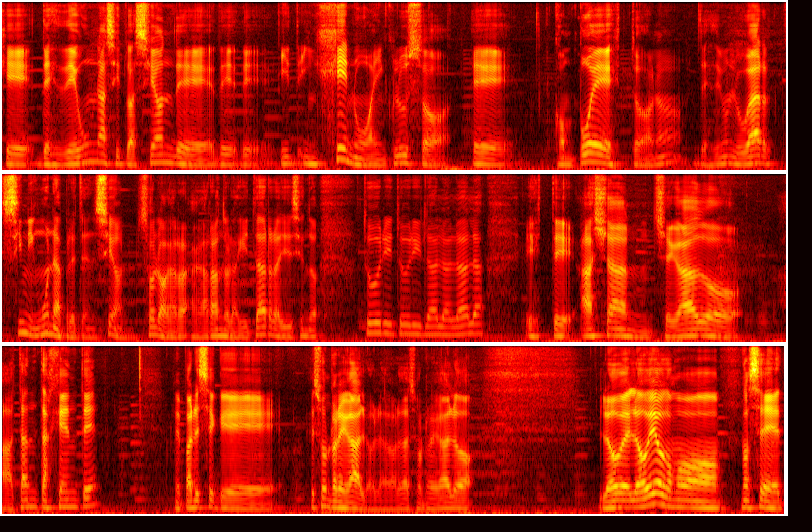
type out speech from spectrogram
que desde una situación de, de- de in- ingenua incluso compuesto, ¿no? Desde un lugar sin ninguna pretensión, solo agarra- agarrando la guitarra y diciendo turi turi la la la la, este, hayan llegado a tanta gente, me parece que es un regalo, la verdad, es un regalo. Lo veo como, no sé,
